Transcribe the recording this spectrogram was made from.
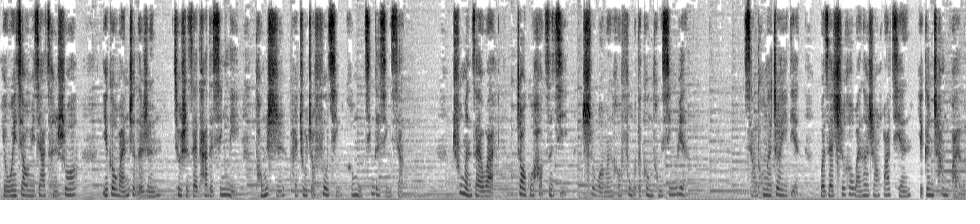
有位教育家曾说：“一个完整的人，就是在他的心里，同时还住着父亲和母亲的形象。”出门在外，照顾好自己，是我们和父母的共同心愿。想通了这一点，我在吃喝玩乐上花钱也更畅快了。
